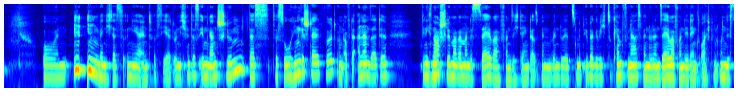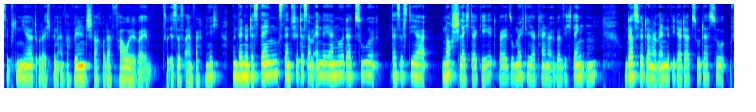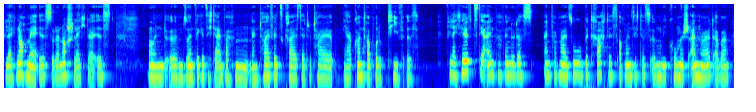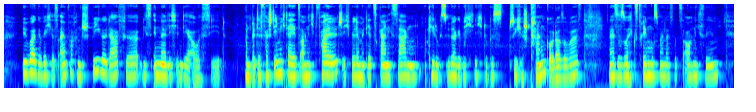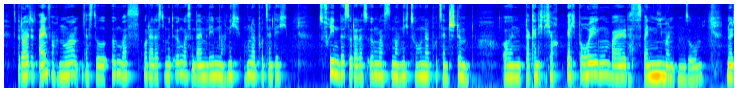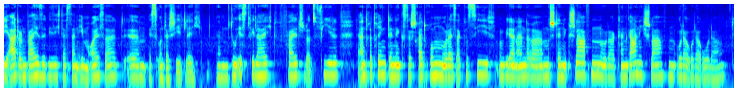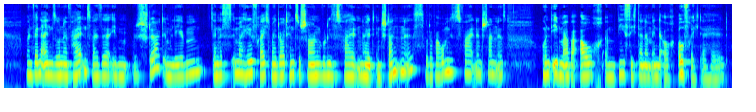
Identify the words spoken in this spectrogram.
Und wenn dich das näher interessiert. Und ich finde das eben ganz schlimm, dass das so hingestellt wird. Und auf der anderen Seite finde ich es noch schlimmer, wenn man das selber von sich denkt. Also wenn, wenn du jetzt mit Übergewicht zu kämpfen hast, wenn du dann selber von dir denkst, oh, ich bin undiszipliniert oder ich bin einfach willensschwach oder faul, weil so ist es einfach nicht. Und wenn du das denkst, dann führt das am Ende ja nur dazu, dass es dir noch schlechter geht, weil so möchte ja keiner über sich denken. Und das führt dann am Ende wieder dazu, dass du vielleicht noch mehr isst oder noch schlechter isst. Und ähm, so entwickelt sich da einfach ein, ein Teufelskreis, der total ja, kontraproduktiv ist. Vielleicht hilft es dir einfach, wenn du das einfach mal so betrachtest, auch wenn sich das irgendwie komisch anhört, aber Übergewicht ist einfach ein Spiegel dafür, wie es innerlich in dir aussieht. Und bitte versteh mich da jetzt auch nicht falsch. Ich will damit jetzt gar nicht sagen, okay, du bist übergewichtig, du bist psychisch krank oder sowas. Also so extrem muss man das jetzt auch nicht sehen. Es bedeutet einfach nur, dass du irgendwas oder dass du mit irgendwas in deinem Leben noch nicht hundertprozentig zufrieden bist oder dass irgendwas noch nicht zu hundertprozent stimmt. Und da kann ich dich auch echt beruhigen, weil das ist bei niemandem so. Nur die Art und Weise, wie sich das dann eben äußert, ähm, ist unterschiedlich. Ähm, du isst vielleicht falsch oder zu viel, der andere trinkt, der nächste schreit rum oder ist aggressiv und wieder ein anderer muss ständig schlafen oder kann gar nicht schlafen oder oder oder. Und wenn einen so eine Verhaltensweise eben stört im Leben, dann ist es immer hilfreich, mal dorthin zu schauen, wo dieses Verhalten halt entstanden ist oder warum dieses Verhalten entstanden ist und eben aber auch, ähm, wie es sich dann am Ende auch aufrechterhält.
